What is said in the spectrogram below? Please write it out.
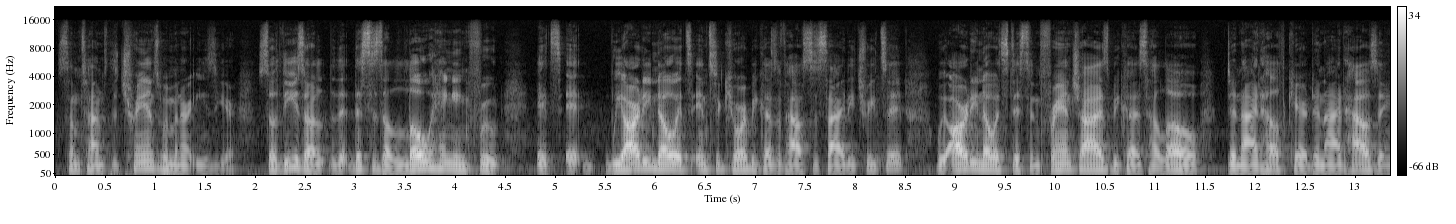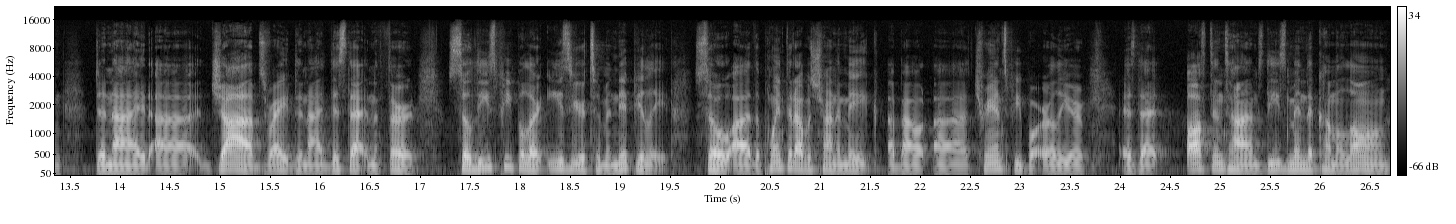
Sometimes the trans women are easier. So these are th- this is a low hanging fruit. It's it. We already know it's insecure because of how society treats it. We already know it's disenfranchised because hello, denied healthcare, denied housing, denied uh, jobs, right? Denied this, that, and the third. So these people are easier to manipulate. So uh, the point that I was trying to make about uh, trans people earlier is that oftentimes these men that come along,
